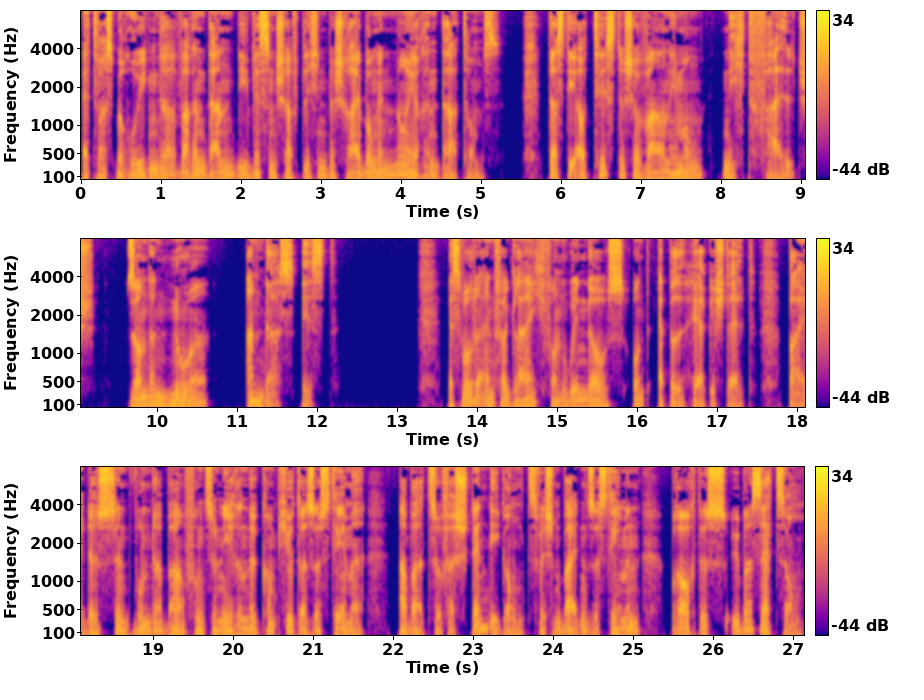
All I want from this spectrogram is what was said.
Etwas beruhigender waren dann die wissenschaftlichen Beschreibungen neueren Datums, dass die autistische Wahrnehmung nicht falsch, sondern nur anders ist. Es wurde ein Vergleich von Windows und Apple hergestellt. Beides sind wunderbar funktionierende Computersysteme, aber zur Verständigung zwischen beiden Systemen braucht es Übersetzung.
